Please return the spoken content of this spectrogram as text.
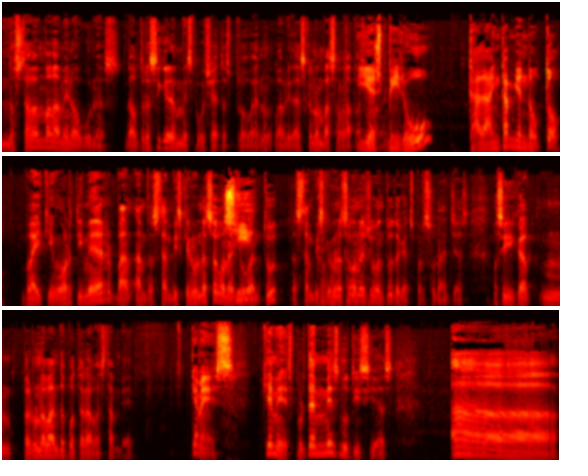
no estaven malament algunes. D'altres sí que eren més fluixetes, però bueno, la veritat és que no em va semblar pas I malament. Espirú, cada any canvien d'autor. Blake i Mortimer van, estan visquent una segona Sí? joventut. Estan visquent Que una segona canviar. joventut, aquests personatges. O sigui que, mm, per una banda, pot anar bastant bé. Què més? Què més? Portem més notícies. Ah...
